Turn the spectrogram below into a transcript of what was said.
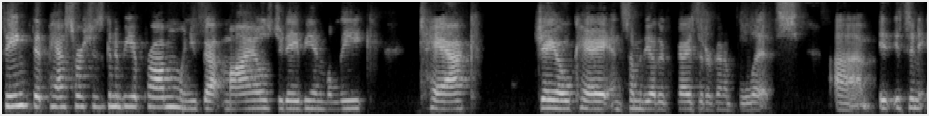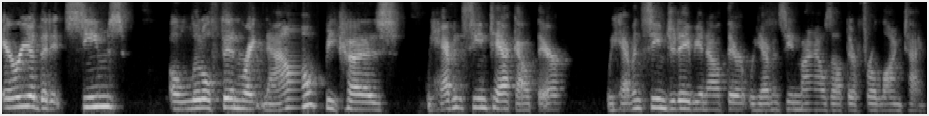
think that pass rush is going to be a problem when you've got Myles, Jadeveon, Malik, Takk, JOK, and some of the other guys that are going to blitz. Um, it, it's an area that it seems a little thin right now because we haven't seen Takk out there. We haven't seen Jadeveon out there. We haven't seen Myles out there for a long time.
